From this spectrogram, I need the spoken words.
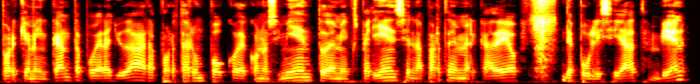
porque me encanta poder ayudar, aportar un poco de conocimiento, de mi experiencia en la parte de mercadeo, de publicidad también.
